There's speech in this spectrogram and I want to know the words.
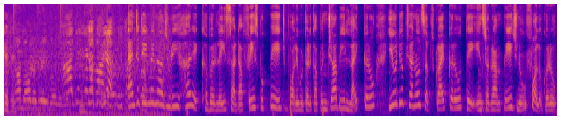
ਚੰਗਾ ਹਾਂ ਬਹੁਤ ਵਧੀਆ ਜੀ ਬਹੁਤ ਵਧੀਆ। ਐਂਟਰਟੇਨਮੈਂਟ ਨਾਲ ਜੁੜੀ ਹਰ ਇੱਕ ਖਬਰ ਲਈ ਸਾਡਾ Facebook page Bollywood Tadka Punjabi like ਕਰੋ YouTube ਚੈਨਲ ਸਬਸਕ੍ਰਾਈਬ ਕਰੋ ਤੇ Instagram ਪੇਜ ਨੂੰ ਫੋਲੋ ਕਰੋ।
